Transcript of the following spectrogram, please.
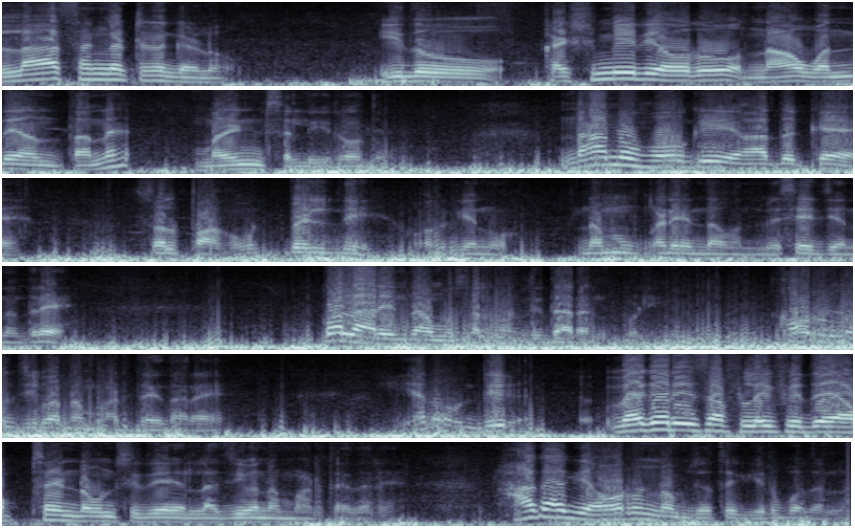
ಎಲ್ಲ ಸಂಘಟನೆಗಳು, ಇದು ಕಾಶ್ಮೀರಿಯವರು ನಾವು ಒಂದೇ ಅಂತಾನೆ ಮೈಂಡ್ಸಲ್ಲಿ ಇರೋದು. ನಾನು ಹೋಗಿ ಅದಕ್ಕೆ ಸ್ವಲ್ಪ ಹುಟ್ಟು ಬೆಳೆದು ಅವ್ರಿಗೇನು ನಮ್ಮ ಕಡೆಯಿಂದ ಒಂದು ಮೆಸೇಜ್ ಏನಂದರೆ, ಕೋಲಾರಿಂದ ಮುಸಲ್ಮಾನ್ ಅಂದ್ಕೊಳ್ಳಿ ಅವರು ಜೀವನ ಮಾಡ್ತಾ ಇದ್ದಾರೆ. ಏನೋ ಡಿ ವೆಗರೀಸ್ ಆಫ್ ಲೈಫ್ ಇದೆ ಅಪ್ಸ್ ಆ್ಯಂಡ್ ಡೌನ್ಸ್ ಇದೆ, ಎಲ್ಲ ಜೀವನ ಮಾಡ್ತಾ ಇದ್ದಾರೆ. ಹಾಗಾಗಿ ಅವರು ನಮ್ಮ ಜೊತೆಗೆ ಇರ್ಬೋದಲ್ಲ.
